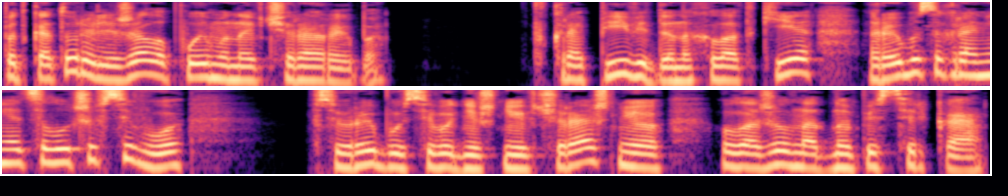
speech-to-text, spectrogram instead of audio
под которой лежала пойманная вчера рыба. В крапиве да на холодке рыба сохраняется лучше всего. Всю рыбу, сегодняшнюю и вчерашнюю, уложил на дно пестерька.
